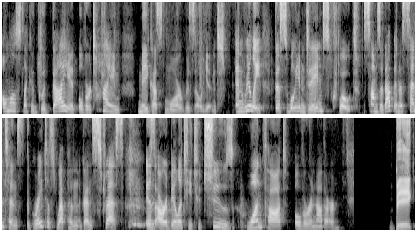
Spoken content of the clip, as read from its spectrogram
almost like a good diet over time, make us more resilient. And really, this William James quote sums it up in a sentence the greatest weapon against stress is our ability to choose one thought over another. Big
